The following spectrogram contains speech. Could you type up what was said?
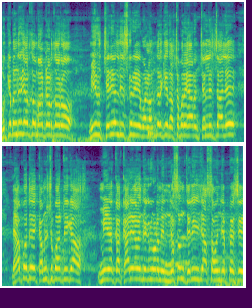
ముఖ్యమంత్రి గారితో మాట్లాడతారో మీరు చర్యలు తీసుకుని వాళ్ళందరికీ నష్టపరిహారం చెల్లించాలి. లేకపోతే కమ్యూనిస్ట్ పార్టీగా మీ యొక్క కార్యాలయం దగ్గర కూడా మేము నిరసన తెలియజేస్తామని చెప్పేసి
